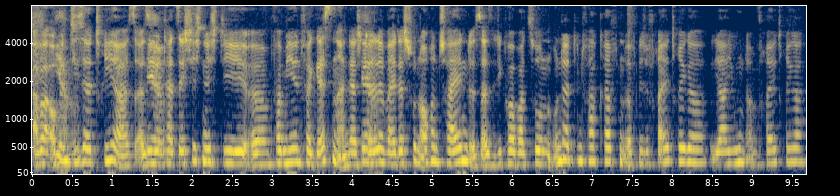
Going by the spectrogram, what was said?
Aber auch ja. in dieser Trias, also ja. tatsächlich nicht die äh, Familien vergessen an der Stelle, weil das schon auch entscheidend ist. Also die Kooperation unter den Fachkräften, öffentliche Freiträger, ja, Jugendamt Freiträger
